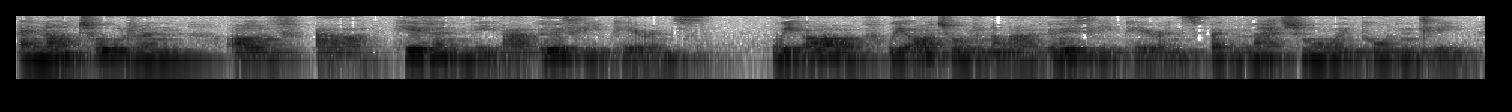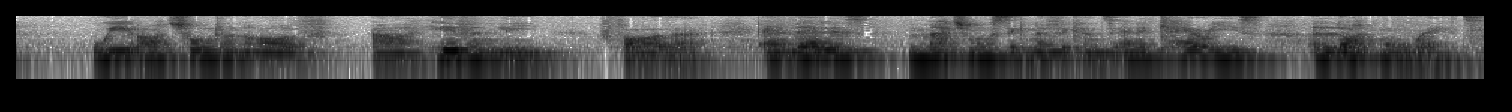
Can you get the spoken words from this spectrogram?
and not children of our heavenly, our earthly parents. We are, we are children of our earthly parents, but much more importantly, we are children of our heavenly Father. And that is much more significant and it carries a lot more weight.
